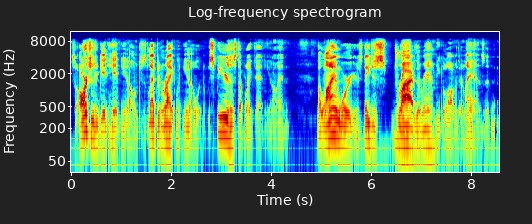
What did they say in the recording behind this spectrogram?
so archers are getting hit, you know, just left and right with, you know, with spears and stuff like that, you know, and the lion warriors, they just drive the ram people off of their lands. And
